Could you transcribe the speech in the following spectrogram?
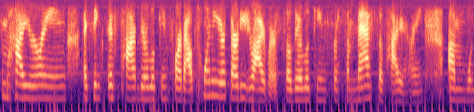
some hiring. I think this time they're looking for about 20 or 30 drivers, so they're looking for some massive hiring. Um, when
